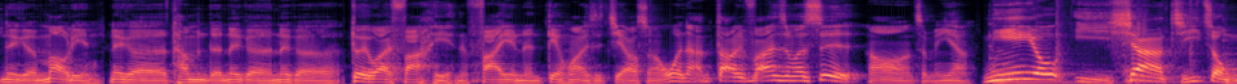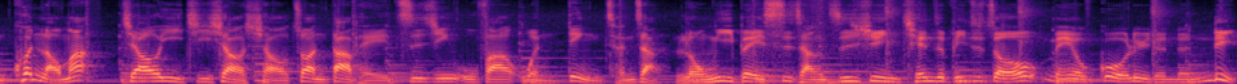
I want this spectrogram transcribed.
那个茂联那个。他们的那个那个对外发言的发言人电话也是接到手，问他到底发生什么事哦，怎么样？你也有以下几种困扰吗？交易绩效小赚大赔，资金无法稳定成长，容易被市场资讯牵着鼻子走，没有过滤的能力，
